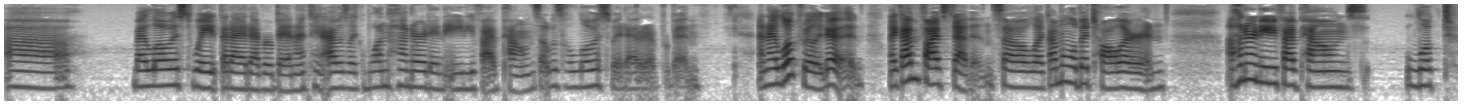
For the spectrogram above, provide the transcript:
uh, my lowest weight that i had ever been i think i was like 185 pounds that was the lowest weight i had ever been and i looked really good like i'm five seven so like i'm a little bit taller and 185 pounds looked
